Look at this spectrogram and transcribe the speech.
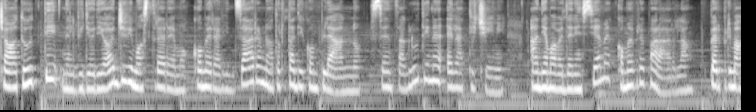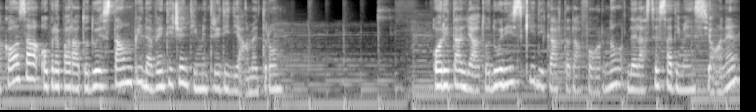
Ciao a tutti, nel video di oggi vi mostreremo come realizzare una torta di compleanno senza glutine e latticini. Andiamo a vedere insieme come prepararla. Per prima cosa ho preparato due stampi da 20 cm di diametro. Ho ritagliato due dischi di carta da forno della stessa dimensione,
